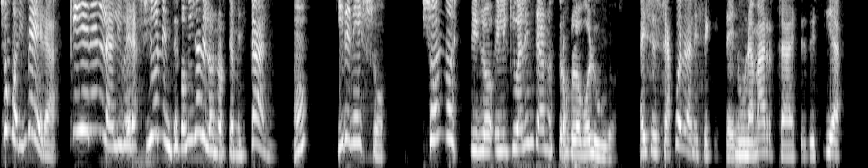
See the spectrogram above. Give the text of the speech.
son guarimberas, quieren la liberación, entre comillas, de los norteamericanos, ¿no? Quieren eso. Son nuestro, el equivalente a nuestros globoludos. Ahí se, se acuerdan ese que en una marcha este, decía,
